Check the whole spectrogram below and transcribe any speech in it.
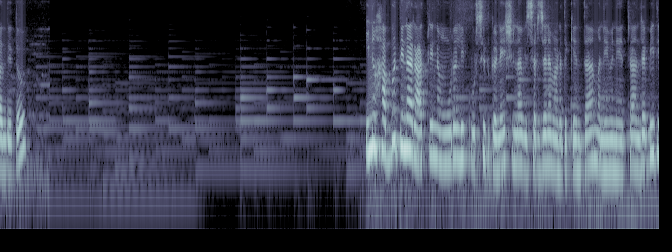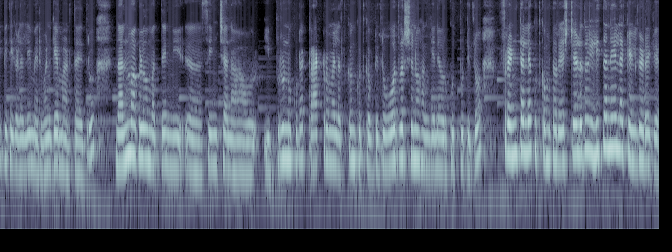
ಬಂದಿದ್ದು. ಇನ್ನು ಹಬ್ಬದ ದಿನ ರಾತ್ರಿ ನಮ್ಮ ಊರಲ್ಲಿ ಕೂರಿಸಿದ ಗಣೇಶನ ವಿಸರ್ಜನೆ ಮಾಡೋದಕ್ಕೆ ಅಂತ ಮನೆ ಮನೆ ಹತ್ರ. ಅಂದರೆ ಬೀದಿ ಬೀದಿಗಳಲ್ಲಿ ಮೆರವಣಿಗೆ ಮಾಡ್ತಾಯಿದ್ರು ನನ್ನ ಮಗಳು ಮತ್ತು ನೀ ಸಿಂಚನ ಅವ್ರು ಇಬ್ಬರೂ ಕೂಡ ಟ್ರ್ಯಾಕ್ಟ್ರ್ ಮೇಲೆ ಹತ್ಕೊಂಡು ಕೂತ್ಕೊಬಿಟ್ಟಿದ್ರು. ಹೋದ ವರ್ಷವೂ ಹಾಗೇನೆ ಅವ್ರು ಕೂತ್ಬಿಟ್ಟಿದ್ರು. ಫ್ರಂಟಲ್ಲೇ ಕೂತ್ಕೊಂಬಿಟ್ಟವ್ರು ಎಷ್ಟು ಹೇಳಿದ್ರು? ಇಳಿತಾನೇ ಇಲ್ಲ ಕೆಳಗಡೆಗೆ.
